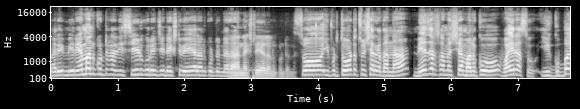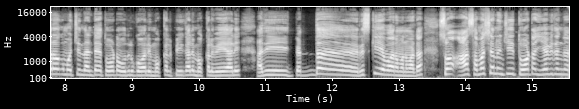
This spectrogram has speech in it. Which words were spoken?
మరి మీరు ఏమనుకుంటున్నారు ఈ సీడ్ గురించి నెక్స్ట్ వేయాలనుకుంటున్నారా? నెక్స్ట్ వేయాలనుకుంటున్నాను సో ఇప్పుడు తోట చూశారు కదన్న? మేజర్ సమస్య మనకు వైరస్. ఈ గుబ్బ రోగం వచ్చిందంటే తోట వదులుకోవాలి మొక్కలు పీకాలి మొక్కలు వేయాలి. అది పెద్ద రిస్కీ వ్యవహారం అనమాట సో ఆ సమస్య నుంచి తోట ఏ విధంగా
